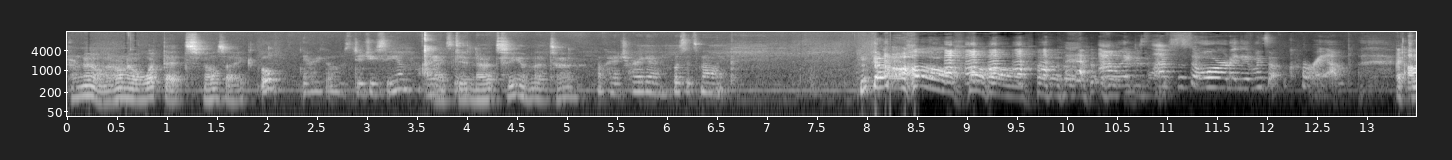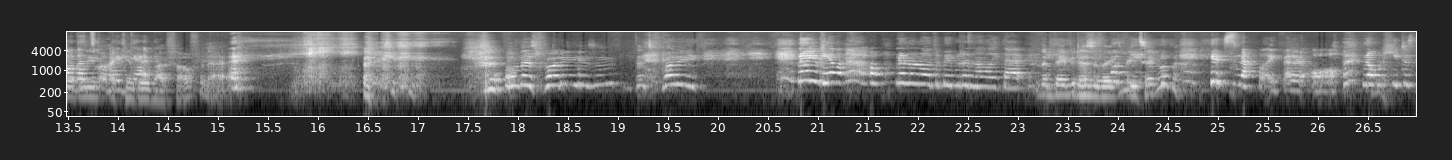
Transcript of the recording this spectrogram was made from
I don't know. I don't know what that smells like. Oh, there he goes. Did you see him? I didn't I see did him. not see him that time. Okay, try again. What's it smell like? oh! oh, I just laughed so hard. I gave myself a cramp. I oh, can't Oh, that's believe what I I can't get. believe I fell for that. oh, that's funny, isn't it? That's funny. No, you can't. Oh, no, no, no. The baby does not like that. The baby doesn't like to be tickled. It's not like that at all. No, he does.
